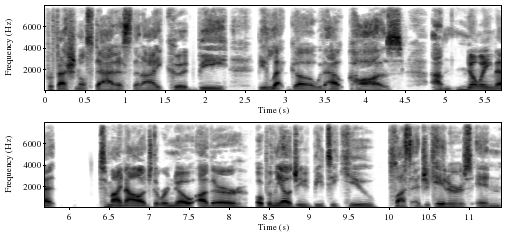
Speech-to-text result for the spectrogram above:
professional status that I could be be let go without cause, um, knowing that to my knowledge there were no other openly LGBTQ plus educators in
